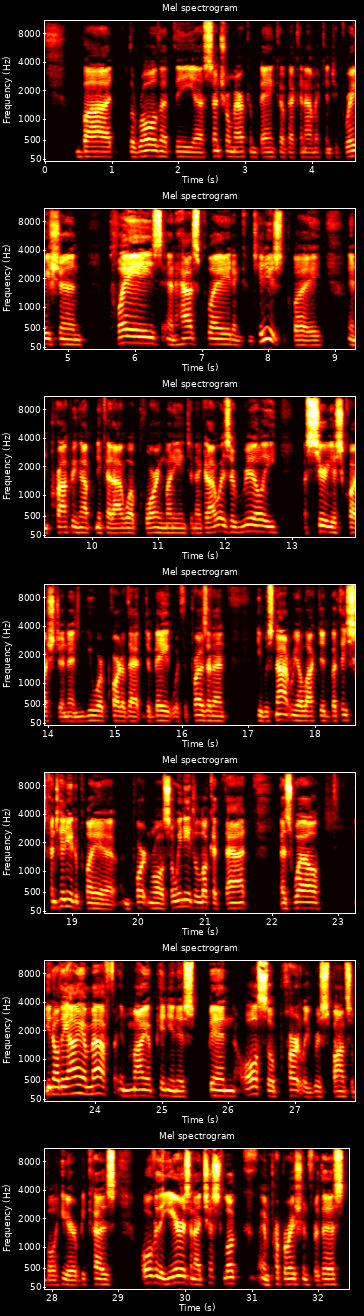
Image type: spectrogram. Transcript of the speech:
but the role that the uh, Central American Bank of Economic Integration plays and has played and continues to play in propping up Nicaragua, pouring money into Nicaragua is a really a serious question. And you were part of that debate with the president. He was not reelected, but they continue to play an important role. So we need to look at that as well. You know, the IMF, in my opinion, has been also partly responsible here because over the years, and I just look in preparation for this,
